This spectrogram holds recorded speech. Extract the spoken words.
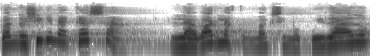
Cuando lleguen a casa, lavarlas con máximo cuidado,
